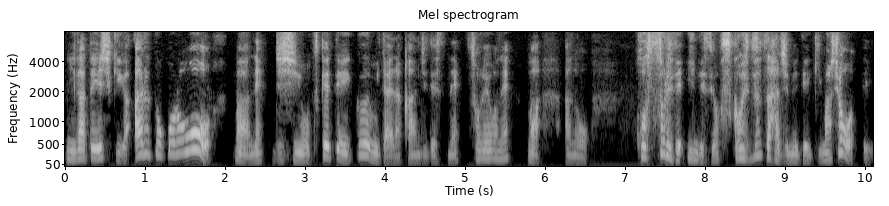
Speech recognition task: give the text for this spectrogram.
苦手意識があるところを、まあね、自信をつけていくみたいな感じですね。それをね、まあ、あの、こっそりでいいんですよ。少しずつ始めていきましょうっていう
